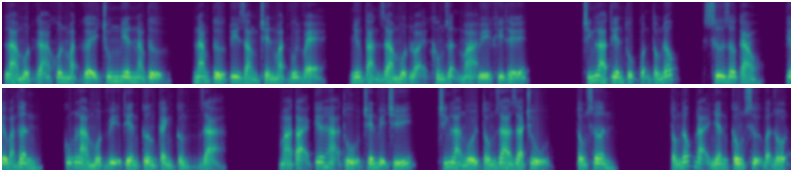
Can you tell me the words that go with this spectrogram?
là một gã khuôn mặt gầy trung niên nam tử. Nam tử tuy rằng trên mặt vui vẻ, nhưng tản ra một loại không giận mà ủy khí thế. Chính là thiên thủ quận tổng đốc, sư dơ cao, kia bản thân cũng là một vị thiên cương cảnh cường giả. Mà tại kia hạ thủ trên vị trí, chính là ngồi tống gia gia chủ, tống sơn. Tổng đốc đại nhân công sự bận rộn,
